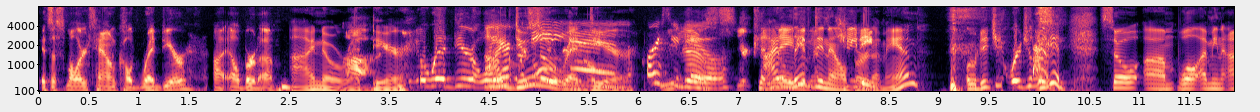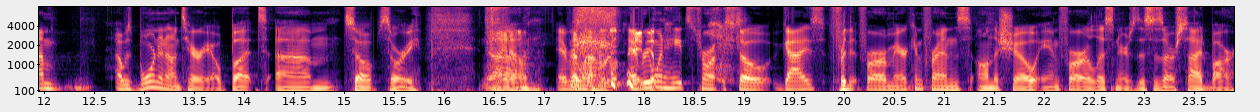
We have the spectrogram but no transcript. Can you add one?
it's a smaller town called Red Deer, uh, Alberta. I know Red Deer. You know Red Deer? Oh, I you're do know Red Deer. Of course you Yes, you're I Canadian. lived in That's Alberta, cheating. man. Oh, did you? Where'd you live? I did. So, um, well, I mean, I'm I was born in Ontario, but um, so sorry. No, I know. Um, everyone hates, everyone hates Toronto. So, guys, for the, for our American friends on the show and for our listeners, this is our sidebar.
